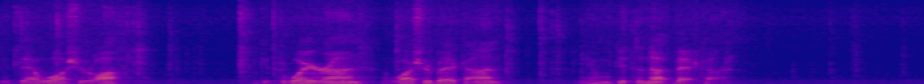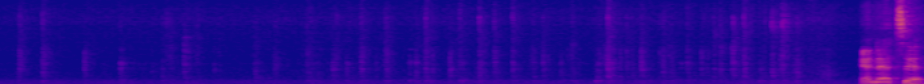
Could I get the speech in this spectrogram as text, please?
Get that washer off get the wire on, the washer back on, and we'll get the nut back on. And that's it.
